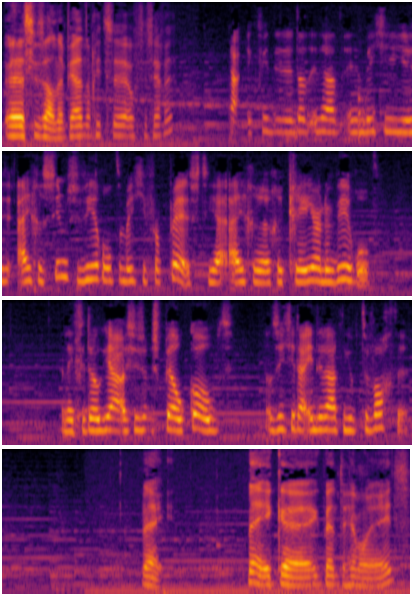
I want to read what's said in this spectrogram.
Eh Suzanne, heb jij er nog iets eh, over te zeggen? ja, ik vind dat inderdaad een beetje je eigen Sims-wereld een beetje verpest. Je eigen gecreëerde wereld. En ik vind ook, ja, als je zo'n spel koopt, dan zit je daar inderdaad niet op te wachten. Nee. Nee, ik, eh, ik ben het er helemaal mee eens.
